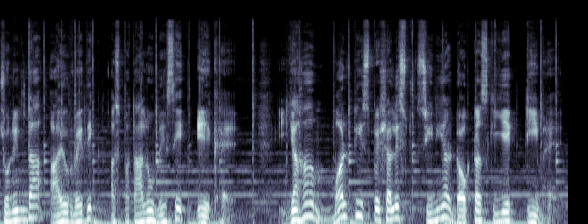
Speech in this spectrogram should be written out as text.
चुनिंदा आयुर्वेदिक अस्पतालों में से एक है। यहाँ मल्टी स्पेशलिस्ट सीनियर डॉक्टर्स की एक टीम है।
